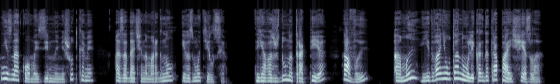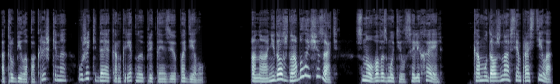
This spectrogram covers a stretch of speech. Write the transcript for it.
незнакомый с земными шутками, озадаченно моргнул и возмутился. «Я вас жду на тропе, а вы?» «А мы едва не утонули, когда тропа исчезла», отрубила Покрышкина, уже кидая конкретную претензию по делу. «Она не должна была исчезать», — снова возмутился Лихаэль. «Кому должна, всем простила.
